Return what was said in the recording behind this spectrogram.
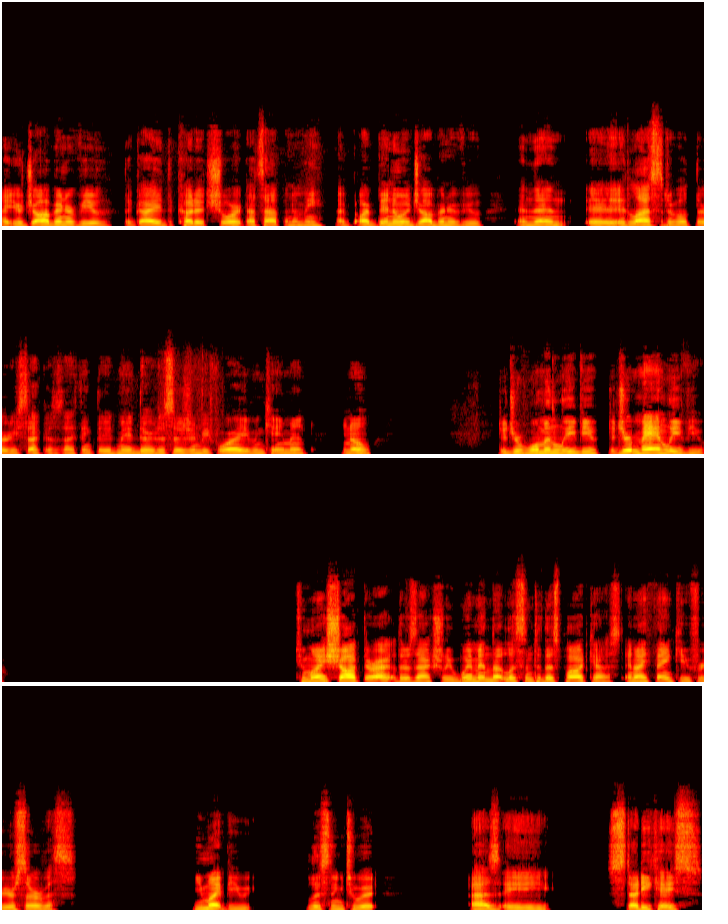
at your job interview. The guy cut it short. That's happened to me. I've, I've been to a job interview and then it, it lasted about 30 seconds. I think they had made their decision before I even came in. You know? Did your woman leave you? Did your man leave you? To my shock, there are, there's actually women that listen to this podcast, and I thank you for your service. You might be listening to it as a study case.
